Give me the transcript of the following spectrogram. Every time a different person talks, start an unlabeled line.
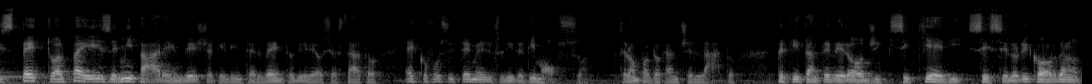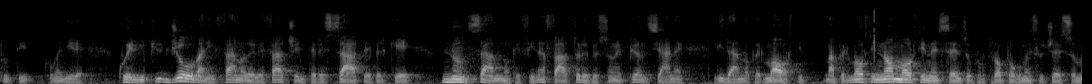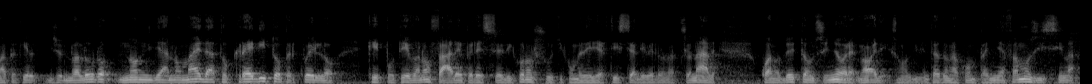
rispetto al paese mi pare invece che l'intervento di Reo sia stato, ecco forse il termine giusto dire rimosso, se non proprio cancellato, perché tant'è vero oggi se chiedi se se lo ricordano, tutti, come dire, quelli più giovani fanno delle facce interessate perché non sanno che fine ha fatto, le persone più anziane li danno per morti, ma per morti non morti nel senso purtroppo come è successo, ma perché a loro non gli hanno mai dato credito per quello che potevano fare per essere riconosciuti come degli artisti a livello nazionale. Quando ho detto a un signore, ma guardi, sono diventata una compagnia famosissima,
